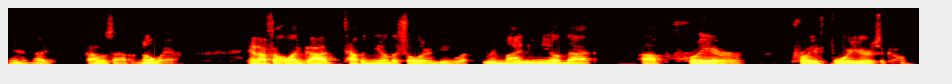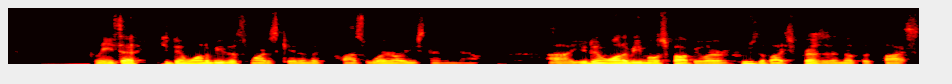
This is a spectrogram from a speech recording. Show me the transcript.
man I, that was out of nowhere. And i felt like god tapping me on the shoulder and being like reminding me of that uh, prayer prayed four years ago. And he said you didn't want to be the smartest kid in the class. Where are you standing now? Uh, you didn't want to be most popular. Who's the vice president of the class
